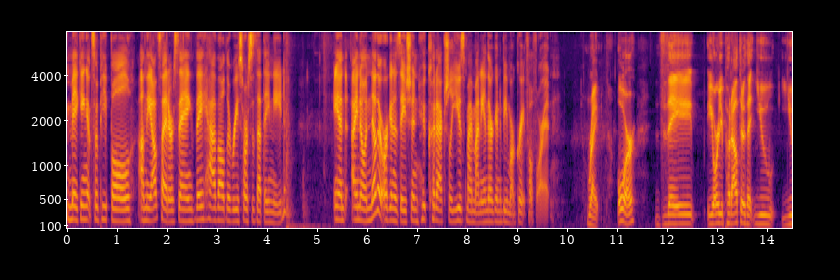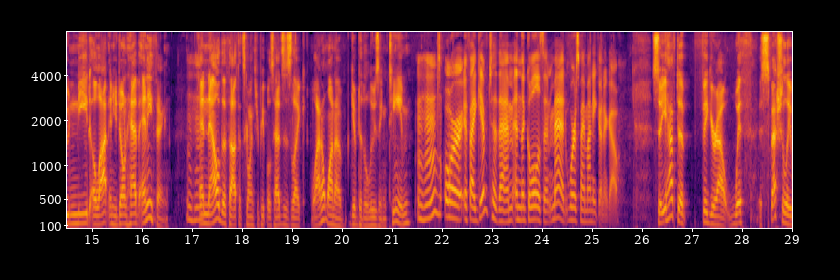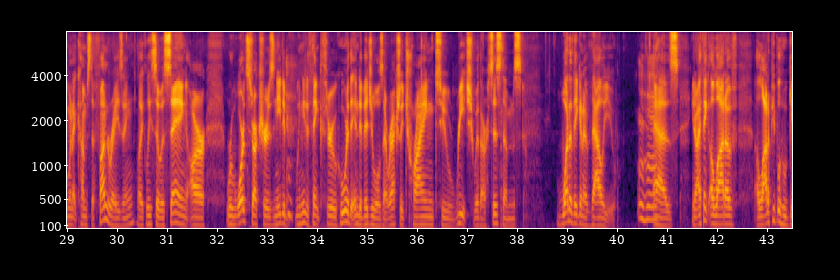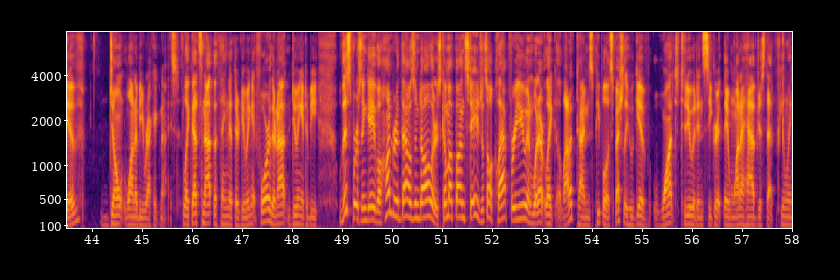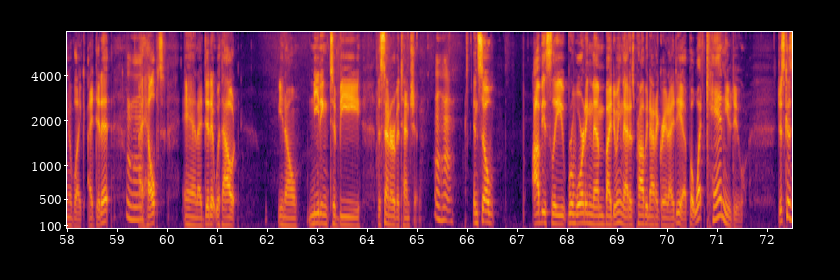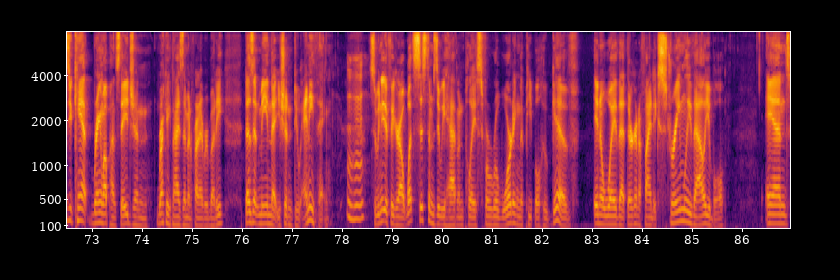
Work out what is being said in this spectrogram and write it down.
making it so people on the outside are saying they have all the resources that they need. And I know another organization who could actually use my money and they're going to be more grateful for it. Right. Or they or you put out there that you you need a lot and you don't have anything. Mm-hmm. And now the thought that's going through people's heads is like, well, I don't want to give to the losing team. Mm-hmm. Or if I give to them and the goal isn't met, where's my money going to go? So you have to figure out with especially when it comes to fundraising, like Lisa was saying, our reward structures need to we need to think through who are the individuals that we're actually trying to reach with our systems. What are they going to value? Mm-hmm. As you know, I think a lot of a lot of people who give don't want to be recognized. Like that's not the thing that they're doing it for. They're not doing it to be this person gave a hundred thousand dollars. Come up on stage. Let's all clap for you and whatever. Like a lot of times people, especially who give, want to do it in secret. They want to have just that feeling of like, I did it, mm-hmm. I helped, and I did it without, you know, needing to be the center of attention. Mm-hmm. And so obviously rewarding them by doing that is probably not a great idea. But what can you do? Just because you can't bring them up on stage and recognize them in front of everybody doesn't mean that you shouldn't do anything. Mm-hmm. So we need to figure out what systems do we have in place for rewarding the people who give in a way that they're going to find extremely valuable. And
